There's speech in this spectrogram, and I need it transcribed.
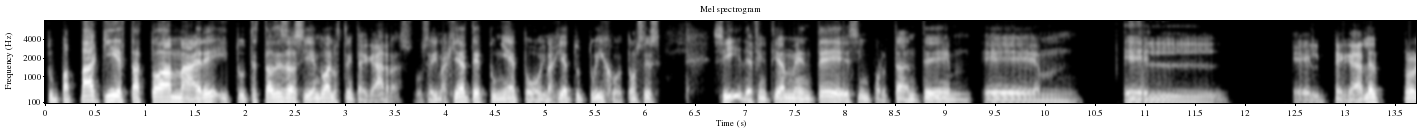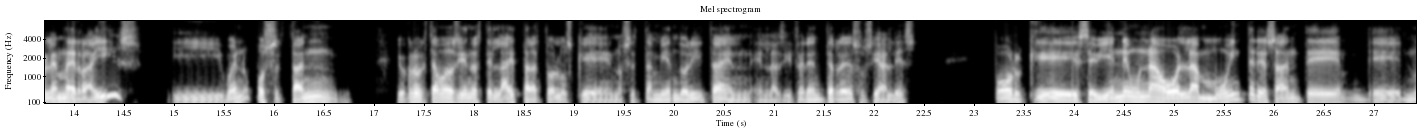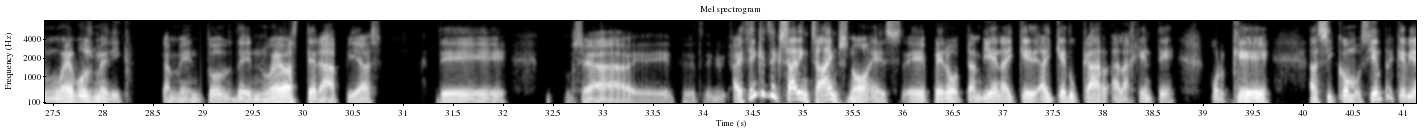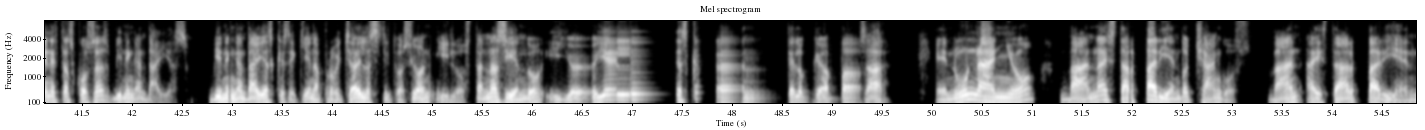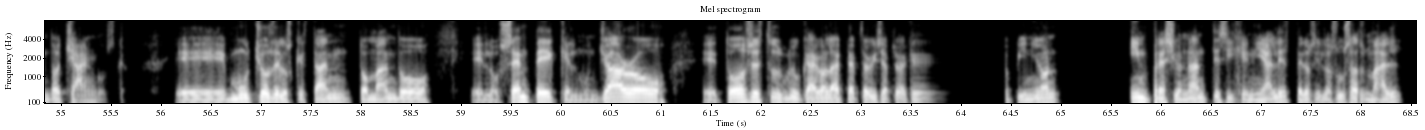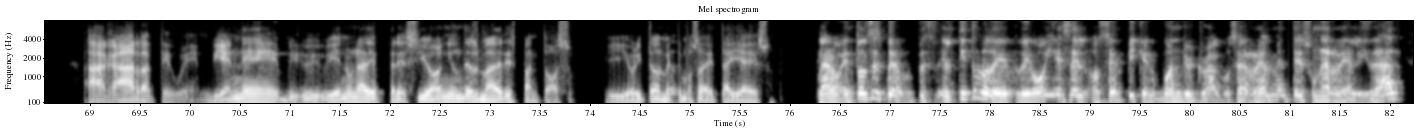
tu papá aquí está toda madre y tú te estás deshaciendo a los 30 garras. O sea, imagínate tu nieto o imagínate tu, tu hijo. Entonces, sí, definitivamente es importante eh, el, el pegarle al problema de raíz. Y bueno, pues están, yo creo que estamos haciendo este live para todos los que nos están viendo ahorita en, en las diferentes redes sociales, porque se viene una ola muy interesante de nuevos medicamentos, de nuevas terapias, de, o sea, eh, I think it's exciting times, ¿no? Es, eh, pero también hay que, hay que educar a la gente porque así como siempre que vienen estas cosas, vienen gandallas, vienen gandallas que se quieren aprovechar de la situación y lo están haciendo y yo ya les canté lo que va a pasar. En un año van a estar pariendo changos, van a estar pariendo changos. Eh, muchos de los que están tomando el Ozempic, el Munjaro, eh, todos estos glucagon like peptide receptor, que en mi opinión impresionantes y geniales, pero si los usas mal, agárrate, güey. Viene, vi- viene una depresión y un desmadre espantoso. Y ahorita nos metemos a detalle a eso. Claro, entonces, pero pues el título de, de hoy es el Ozempic, el Wonder Drug, o sea, ¿realmente es una realidad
